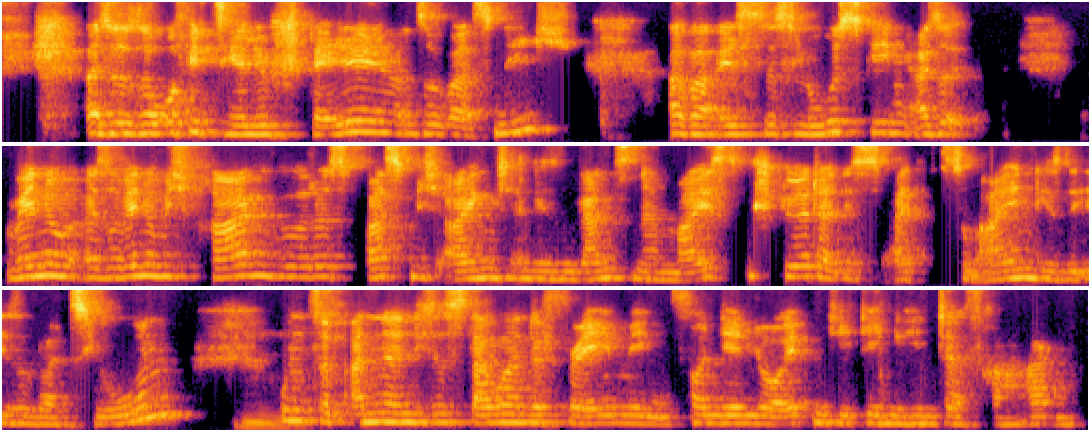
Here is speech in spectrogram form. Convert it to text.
also so offizielle Stellen und sowas nicht. Aber als das losging, also wenn du, also wenn du mich fragen würdest, was mich eigentlich an diesem Ganzen am meisten stört, dann ist zum einen diese Isolation mhm. und zum anderen dieses dauernde Framing von den Leuten, die Dinge hinterfragen.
